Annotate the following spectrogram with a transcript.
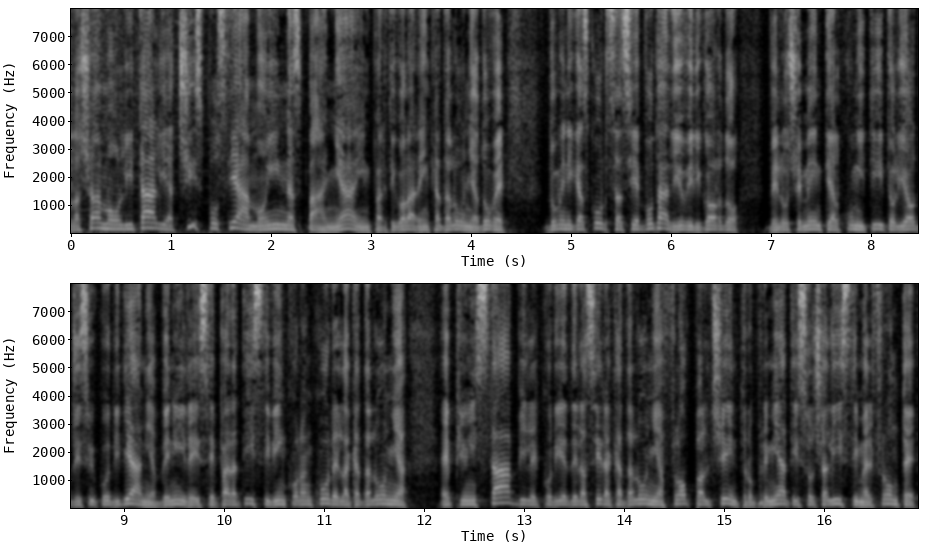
Lasciamo l'Italia, ci spostiamo in Spagna, in particolare in Catalogna, dove domenica scorsa si è votato. Io vi ricordo velocemente alcuni titoli oggi sui quotidiani. Avvenire, i separatisti vincono ancora e la Catalogna è più instabile. Il Corriere della Sera, Catalogna flop al centro, premiati i socialisti, ma il fronte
